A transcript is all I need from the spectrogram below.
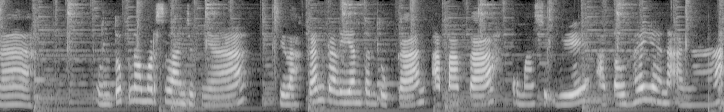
Nah, untuk nomor selanjutnya, silahkan kalian tentukan apakah termasuk W atau H ya anak-anak.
